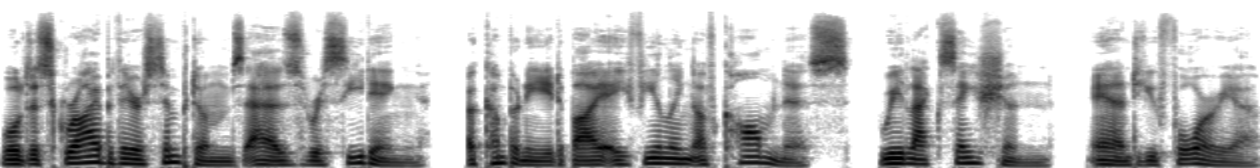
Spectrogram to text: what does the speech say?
will describe their symptoms as receding, accompanied by a feeling of calmness, relaxation, and euphoria.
